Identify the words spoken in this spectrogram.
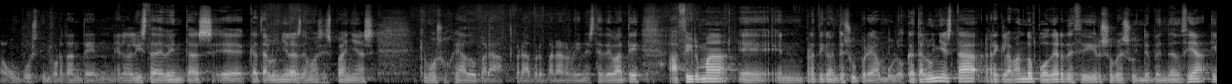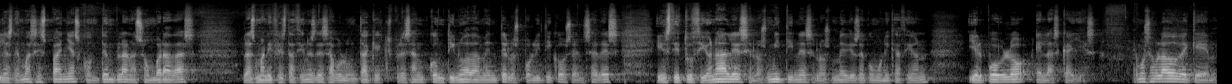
algún puesto importante en, la lista de ventas, eh, Cataluña y las demás Españas, que hemos ojeado para, preparar bien este debate, afirma eh, en prácticamente su preámbulo, Cataluña está reclamando poder decidir sobre su independencia y las demás Españas contemplan asombradas las manifestaciones de esa voluntad que expresan continuadamente los políticos en sedes institucionales, en los mítines, en los medios de comunicación y el pueblo en las calles. Hemos hablado de que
